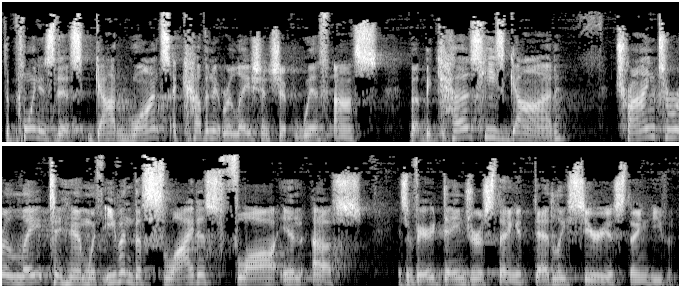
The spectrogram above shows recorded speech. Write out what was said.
The point is this God wants a covenant relationship with us, but because He's God, trying to relate to Him with even the slightest flaw in us is a very dangerous thing, a deadly serious thing, even.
